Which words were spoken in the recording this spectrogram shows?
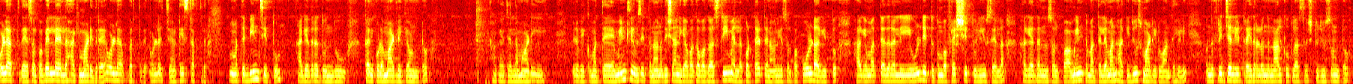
ಒಳ್ಳೆ ಆಗ್ತದೆ. ಸ್ವಲ್ಪ ಬೆಲ್ಲ ಎಲ್ಲ ಹಾಕಿ ಮಾಡಿದರೆ ಒಳ್ಳೆ ಬರ್ತದೆ. ಒಳ್ಳೆ ಚ ಟೇಸ್ಟ್ ಆಗ್ತದೆ. ಮತ್ತು ಬೀನ್ಸ್ ಇತ್ತು. ಹಾಗೆ ಅದರದ್ದೊಂದು ಕರಿ ಕೂಡ ಮಾಡಲಿಕ್ಕೆ ಉಂಟು. ಹಾಗೆ ಅದೆಲ್ಲ ಮಾಡಿ ಇಡಬೇಕು. ಮತ್ತು ಮಿಂಟ್ ಲೀವ್ಸ್ ಇತ್ತು. ನಾನು ದಿಶಾನಿಗೆ ಅವಾಗವಾಗ ಸ್ಟೀಮ್ ಎಲ್ಲ ಕೊಡ್ತಾ ಇರ್ತೇನೆ. ಅವನಿಗೆ ಸ್ವಲ್ಪ ಕೋಲ್ಡ್ ಆಗಿತ್ತು. ಹಾಗೆ ಮತ್ತು ಅದರಲ್ಲಿ ಉಳಿದಿತ್ತು. ತುಂಬ ಫ್ರೆಶ್ ಇತ್ತು ಲೀವ್ಸ್ ಎಲ್ಲ. ಹಾಗೆ ಅದನ್ನು ಸ್ವಲ್ಪ ಮಿಂಟ್ ಮತ್ತು ಲೆಮನ್ ಹಾಕಿ ಜ್ಯೂಸ್ ಮಾಡಿಡುವ ಅಂತ ಹೇಳಿ ಒಂದು ಫ್ರಿಜ್ಜಲ್ಲಿ ಇಟ್ಟರೆ ಇದರಲ್ಲೊಂದು ನಾಲ್ಕು ಗ್ಲಾಸಷ್ಟು ಜ್ಯೂಸ್ ಉಂಟು.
